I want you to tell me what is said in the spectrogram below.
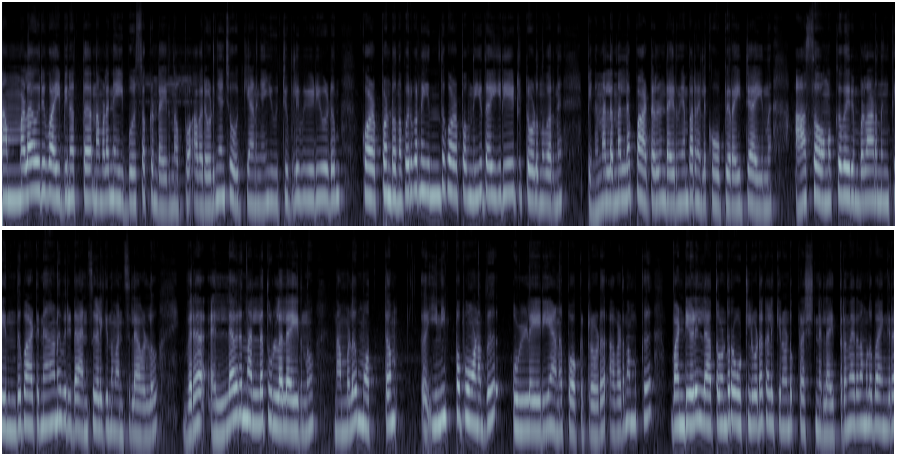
നമ്മളെ ഒരു വൈബിനൊത്ത നമ്മളെ നെയ്ബേഴ്സൊക്കെ ഉണ്ടായിരുന്നു. അപ്പോൾ അവരോട് ഞാൻ ചോദിക്കുകയാണ് ഞാൻ യൂട്യൂബിൽ വീഡിയോ ഇടും കുഴപ്പമുണ്ടോന്ന് അപ്പോൾ അവർ പറഞ്ഞു എന്ത് കുഴപ്പം? നീ ധൈര്യമായിട്ട് ഇട്ടോളൂ എന്ന് പറഞ്ഞ്. പിന്നെ നല്ല നല്ല പാട്ടുകൾ ഉണ്ടായിരുന്നു ഞാൻ പറഞ്ഞില്ലേ കോപ്പിറൈറ്റ് ആയിന്ന്. ആ സോങ് ഒക്കെ വരുമ്പോഴാണ് നിങ്ങൾക്ക് എന്ത് പാട്ടിനാണ് ഇവർ ഡാൻസ് കളിക്കുന്നത് മനസ്സിലാവുള്ളൂ. ഇവരെ എല്ലാവരും നല്ല തുള്ളലായിരുന്നു. നമ്മൾ മൊത്തം ഇനിയിപ്പോൾ പോണത് ഉള്ളേരിയാണ് പോക്കറ്റ് റോഡ്. അവിടെ നമുക്ക് വണ്ടികളില്ലാത്തതുകൊണ്ട് റോട്ടിലൂടെ കളിക്കുന്നതുകൊണ്ട് പ്രശ്നമില്ല. ഇത്ര നേരം നമ്മൾ ഭയങ്കര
